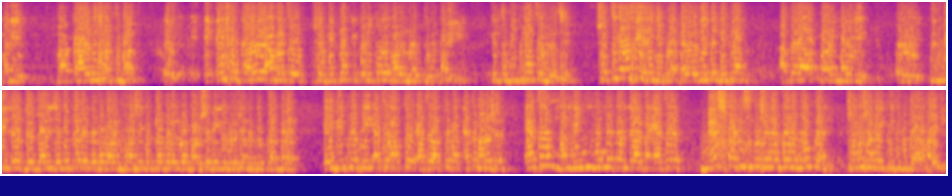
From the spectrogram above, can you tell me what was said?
মানে কারণী স্বার্থবাদ এইসব কারণে আমরা তো সেই বিপ্লবকে পরিপূর্ণভাবে লোক দিতে পারিনি। কিন্তু বিপ্লব তো হয়েছে। সত্যিকার বিপ্লব। বিপ্লব, আপনারা মানে মানে পৃথিবীর যে- বিপ্লবের কথা বলেন, ফরাসি বিপ্লব বলেন বা বলশেবিক রেভলিউশনের বিপ্লব বলেন, এই বিপ্লবী এত রক্ত, এত রক্তপাত, এত মানুষের এত নিম্ন পর্যায়ের বা এত ম্যাস পার্টিসিপেশনের কোন মুভমেন্ট সমসাময়িক পৃথিবীতে আর হয়নি।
